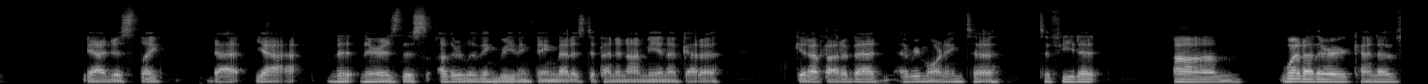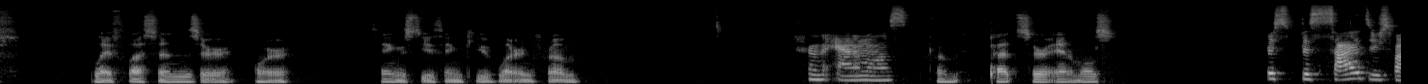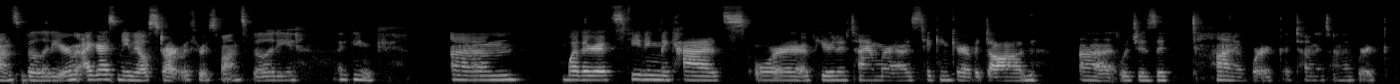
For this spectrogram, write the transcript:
yeah, just like that yeah, that there is this other living, breathing thing that is dependent on me, and I've got to get up out of bed every morning to to feed it. Um, what other kind of life lessons or or things do you think you've learned from From animals. from pets or animals? Besides responsibility, or I guess maybe I'll start with responsibility. I think um, whether it's feeding the cats or a period of time where I was taking care of a dog, uh, which is a ton of work, a ton, a ton of work.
